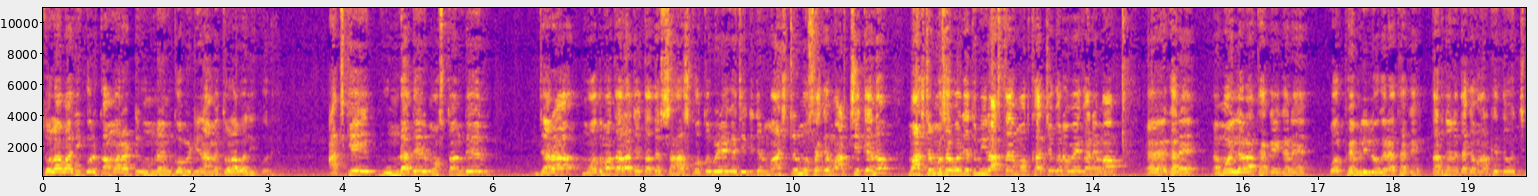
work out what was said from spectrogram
তোলাবাজি করে কামারহাটি উন্নয়ন কমিটি নামে তোলাবাজি করে। আজকে গুন্ডাদের মস্তানদের যারা মদ মাতাল আছে তাদের সাহস কত বেড়ে গেছে কি যে মাস্টার মশাকে মারছে কেন? মাস্টার মশা বলছে তুমি রাস্তায় মদ খাচ্ছ কেন এখানে মা আহ, এখানে মহিলারা থাকে এখানে ফ্যামিলি লোকেরা থাকে। তার জন্য তাকে মার খেতে হচ্ছে।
